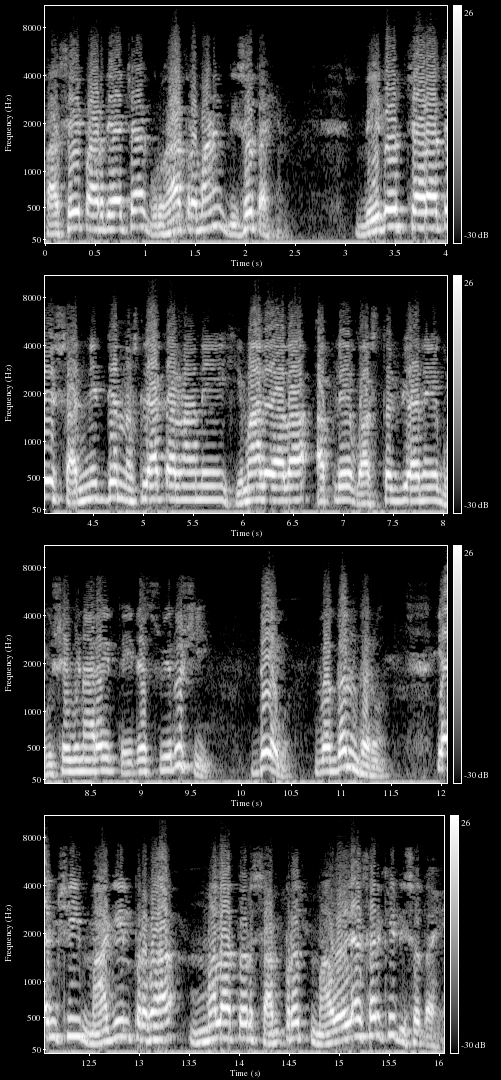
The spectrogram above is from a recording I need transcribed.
फासे पारद्याच्या गृहाप्रमाणे दिसत आहे. वेदोच्चाराचे सान्निध्य नसल्याकारणाने हिमालयाला आपले वास्तव्याने भूषविणारे तेजस्वी ऋषी देव व गंधर्व यांची मागील प्रभा मला तर सांप्रत मावळल्यासारखी दिसत आहे.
